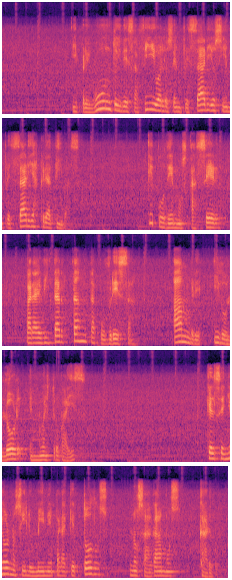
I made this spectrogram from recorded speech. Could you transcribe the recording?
Y pregunto y desafío a los empresarios y empresarias creativas. ¿Qué podemos hacer para evitar tanta pobreza, hambre y dolor en nuestro país? Que el Señor nos ilumine para que todos nos hagamos cargo.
